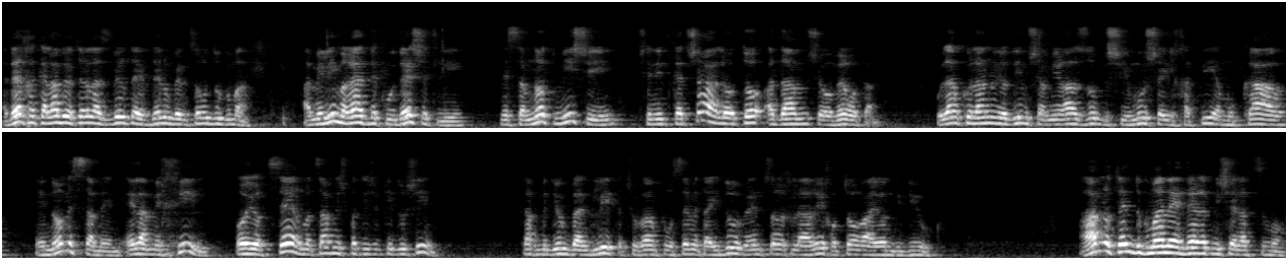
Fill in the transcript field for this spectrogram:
הדרך הקלה ביותר להסביר את ההבדל הוא באמצעות דוגמה. המילים הרי את מקודשת לי מסמנות מישהי שנתקדשה לאותו אדם שאומר אותם. אולם כולנו יודעים שאמירה זו בשימוש ההלכתי המוכר אינו מסמן, אלא מכיל או יוצר מצב משפטי של קידושין. כך בדיוק באנגלית התשובה המפורסמת העידו ואין צורך להעריך אותו רעיון בדיוק. הרב נותן דוגמה נהדרת משל עצמו.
